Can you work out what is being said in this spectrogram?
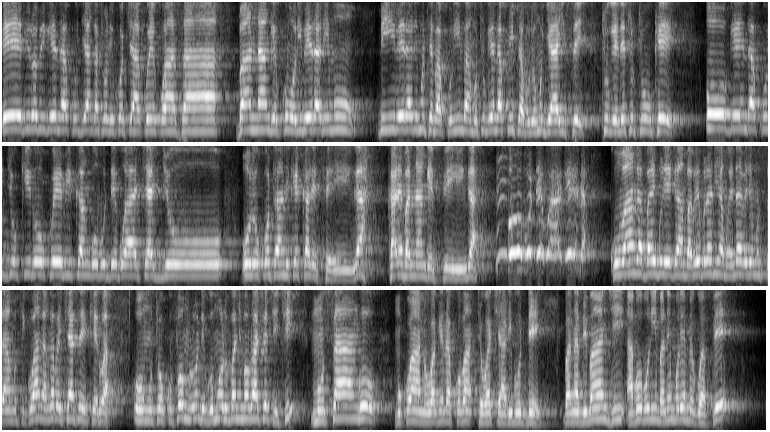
Ebiro bigenda kujja nga toliko kyakwekwasa. Bannange ekkubo libeera limu libeera limu tebakulimba mbu tugenda kuyita buli omu gyayise tugende tutuuke. Ogenda kujjukira okwebika ngaobudde bwakyajjo olyoka otandike kale fenga kale bannange fenga ngaobudde bwagenda kubanga bayibuli egamba bebulaniya 9 ti kubanga nga bwekyateekerwa omuntu okufa omulundi gumu oluvannyuma lwakyo kiki musango. Mukwano wagenda kuba tewakyali budde. Banabbi bangi ab'obulimba ne mulembe gwaffe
